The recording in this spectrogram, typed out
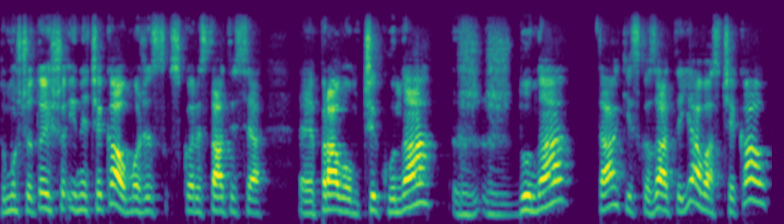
Тому що той, що і не чекав, може скористатися е, правом чекуна, ждуна, так, і сказати: Я вас чекав,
